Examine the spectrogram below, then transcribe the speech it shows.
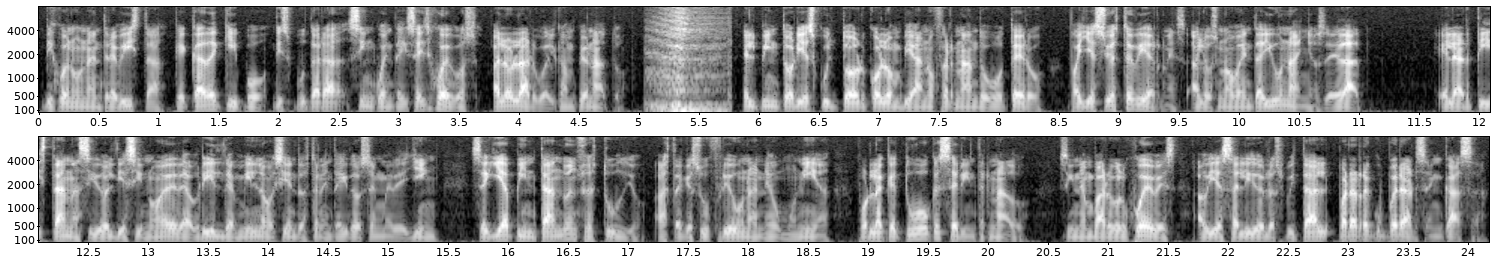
dijo en una entrevista que cada equipo disputará 56 juegos a lo largo del campeonato. El pintor y escultor colombiano Fernando Botero falleció este viernes a los 91 años de edad. El artista, nacido el 19 de abril de 1932 en Medellín, seguía pintando en su estudio hasta que sufrió una neumonía por la que tuvo que ser internado. Sin embargo, el jueves había salido del hospital para recuperarse en casa.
